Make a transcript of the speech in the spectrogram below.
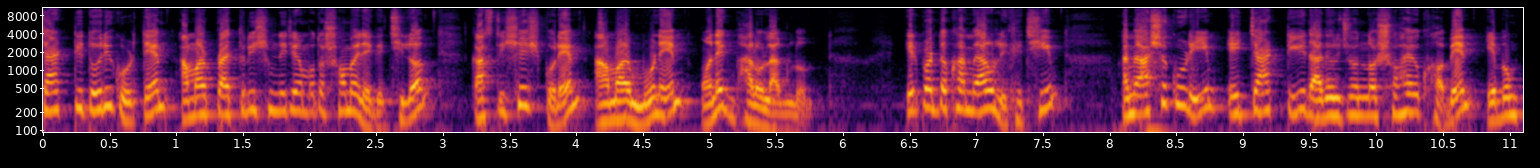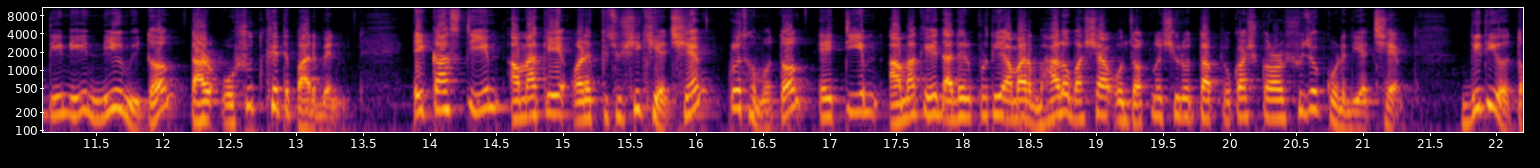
চারটি তৈরি করতে আমার প্রায় তিরিশ মিনিটের মতো সময় লেগেছিল। কাজটি শেষ করে আমার মনে অনেক ভালো লাগল। এরপর দেখো আমি আরও লিখেছি, আমি আশা করি এই চারটি দাদুর জন্য সহায়ক হবে এবং তিনি নিয়মিত তার ওষুধ খেতে পারবেন। এই কাজটি আমাকে অনেক কিছু শিখিয়েছে। প্রথমত, এটি আমাকে তাদের প্রতি আমার ভালোবাসা ও যত্নশীলতা প্রকাশ করার সুযোগ করে দিয়েছে। দ্বিতীয়ত,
